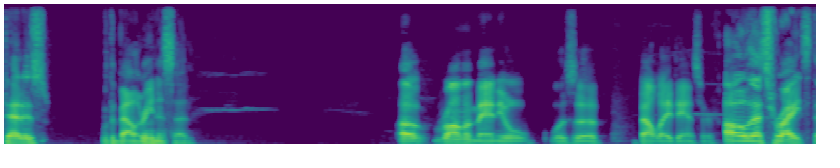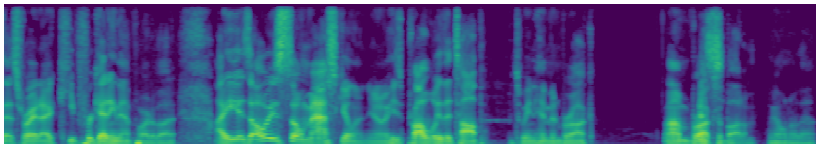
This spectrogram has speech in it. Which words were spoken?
That is what the ballerina said. Oh, Rahm Emanuel was a ballet dancer. Oh, that's right. That's right. I keep forgetting that part about it. I, he is always so masculine. You know, he's probably the top between him and Brock. Um, Brock's It's- the bottom. We all know that.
